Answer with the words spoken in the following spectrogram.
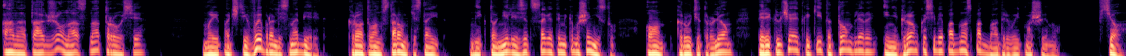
Она также у нас на тросе. Мы почти выбрались на берег. Крот вон в сторонке стоит. Никто не лезет с советами к машинисту. Он крутит рулем, переключает какие-то тумблеры и негромко себе под нос подбадривает машину. Все,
